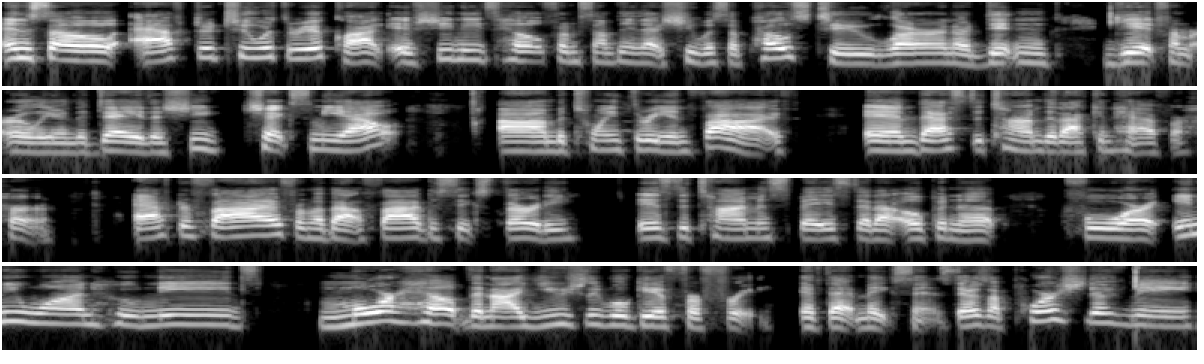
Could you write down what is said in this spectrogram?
And so after two or three o'clock, if she needs help from something that she was supposed to learn or didn't get from earlier in the day, then she checks me out um, between three and five. And that's the time that I can have for her. After five, from about five to six thirty, is the time and space that I open up for anyone who needs more help than I usually will give for free, if that makes sense. There's a portion of me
